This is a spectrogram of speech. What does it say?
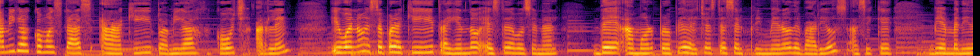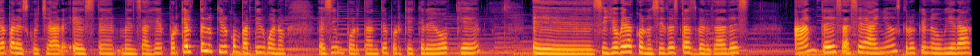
Amiga, ¿cómo estás? Aquí tu amiga coach Arlene. Y bueno, estoy por aquí trayendo este devocional de amor propio. De hecho, este es el primero de varios. Así que bienvenida para escuchar este mensaje. ¿Por qué te lo quiero compartir? Bueno, es importante porque creo que eh, si yo hubiera conocido estas verdades antes, hace años, creo que no hubiera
